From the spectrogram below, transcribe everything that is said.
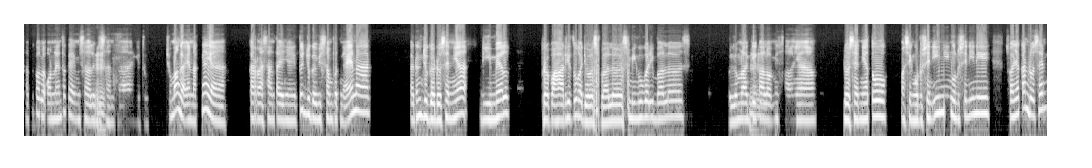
Tapi kalau online tuh kayak misalnya lebih hmm. santai gitu. Cuma nggak enaknya ya karena santainya itu juga bisa buat nggak enak. Kadang juga dosennya di email berapa hari tuh nggak dibales-bales seminggu nggak dibales belum lagi Hmm. kalau misalnya dosennya tuh masih ngurusin ini ngurusin ini soalnya kan dosen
